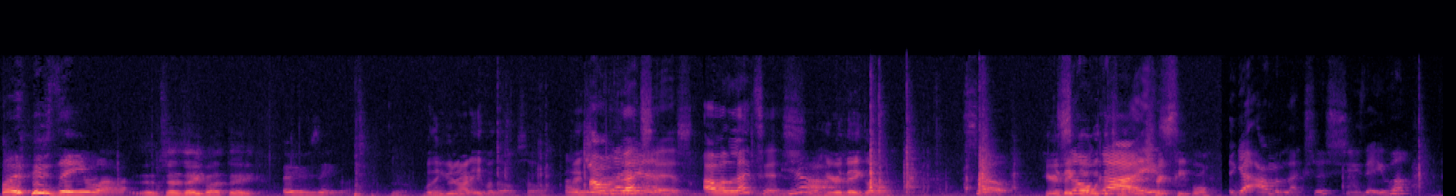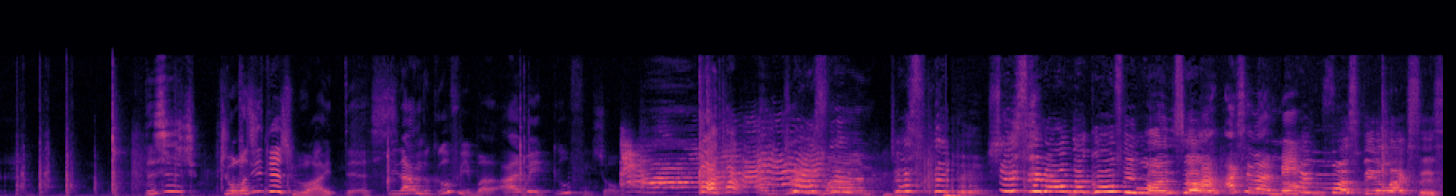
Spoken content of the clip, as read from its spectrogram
What do you say you? It says Ava, I think. What Ava? you say you want? Well, you're not Ava though, so nice I'm try. Alexis. I'm Alexis. Well, here they go. So Here they So, go with the trying to guys- trick people. yeah, I'm Alexis. She's Ava. This is Josie. Just write this. See, I'm the goofy one. I made Goofy so. Ah! I'm the goofy one. Justin, she said I'm the goofy one, so I, I said I made. I must be Alexis.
